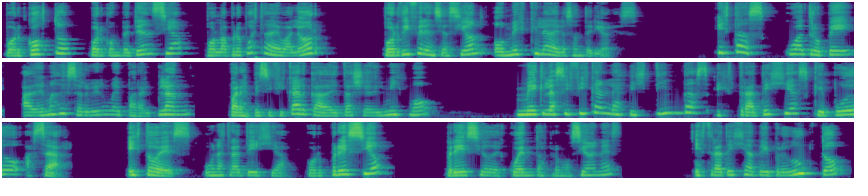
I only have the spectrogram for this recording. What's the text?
por costo, por competencia, por la propuesta de valor, por diferenciación o mezcla de los anteriores. Estas 4P, además de servirme para el plan, para especificar cada detalle del mismo, me clasifican las distintas estrategias que puedo hacer. Esto es una estrategia por precio, precio, descuentos, promociones, estrategia de producto,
